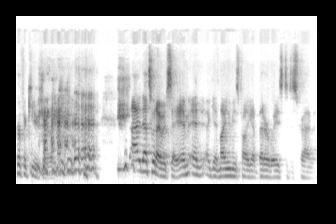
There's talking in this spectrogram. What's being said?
Perfect cue. I, that's what I would say. And, and again, Mayumi's probably got better ways to describe it.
